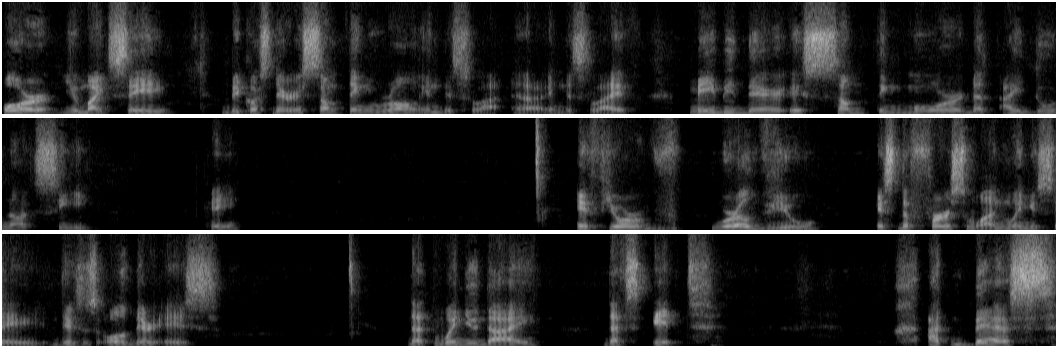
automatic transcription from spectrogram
or you might say, because there is something wrong in this li- uh, in this life, maybe there is something more that I do not see. Okay. If your v- worldview is the first one when you say this is all there is, that when you die, that's it. At best,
